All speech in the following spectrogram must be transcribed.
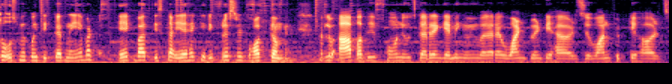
तो उसमें कोई दिक्कत नहीं है बट एक बात इसका यह है कि रिफ्रेश रेट बहुत कम है। मतलब आप अभी फ़ोन यूज़ कर रहे हैं गेमिंग वेमिंग वगैरह one twenty hertz one fifty hertz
